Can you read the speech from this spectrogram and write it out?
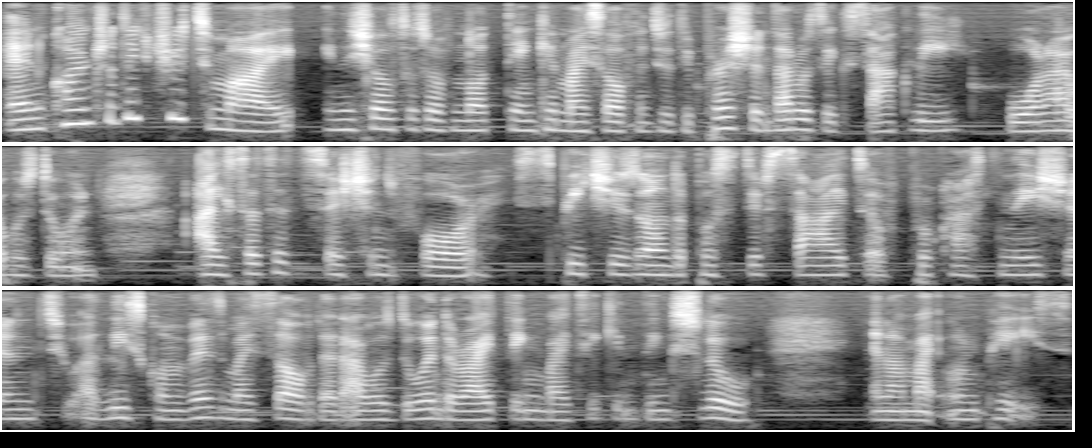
And contradictory to my initial thought of not thinking myself into depression, that was exactly what I was doing. I started searching for speeches on the positive sides of procrastination to at least convince myself that I was doing the right thing by taking things slow and at my own pace.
